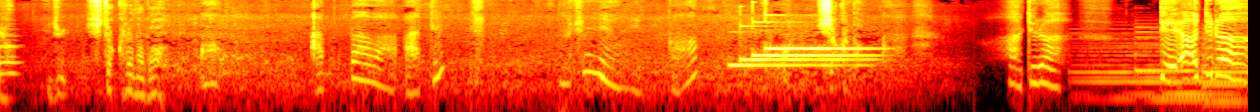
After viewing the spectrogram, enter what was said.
야, 이제 시작하려나 봐. 아빠와 아들? 무슨 내용일까? 시작한다. 아들아, 내 아들아.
